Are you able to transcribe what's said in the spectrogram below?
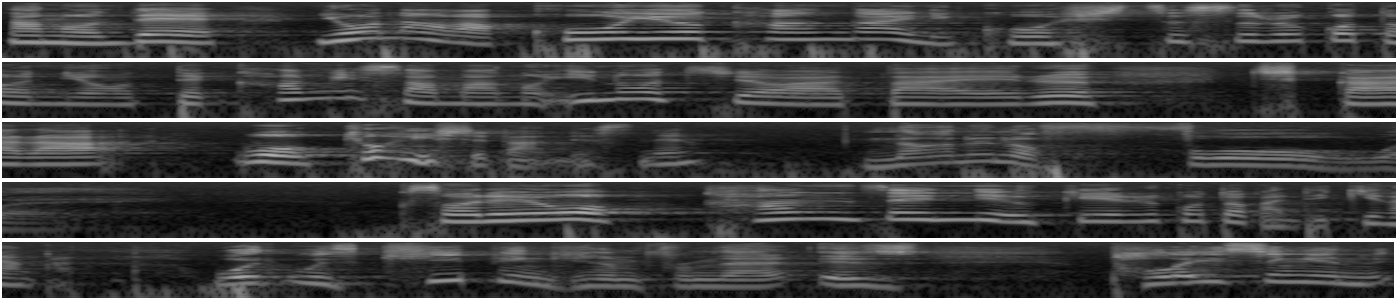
なのでヨナはこういう考えに固執することによって神様の命を与える力を拒否してたんですね Not in a full way. それを完全に受け入れることができなかった What was keeping him from that is placing, in,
